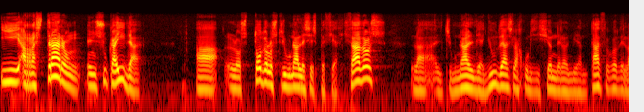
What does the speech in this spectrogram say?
y arrastraron en su caída a todos los tribunales especializados, el Tribunal de Ayudas, la jurisdicción del almirantazgo, del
